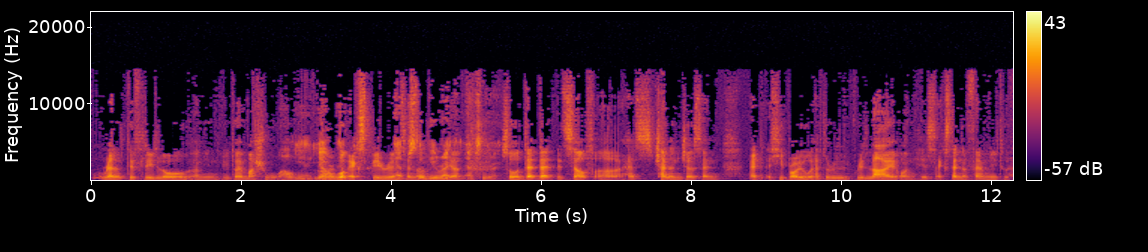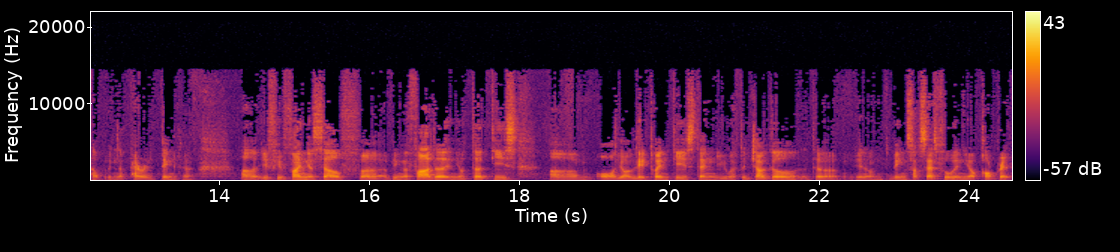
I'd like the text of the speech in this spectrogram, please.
relatively low. I mean, you don't have much uh, yeah, yeah, uh, work experience. Absolutely and, right. Yeah. Absolutely right. So that that itself uh, has challenges and and he probably would have to re- rely on his extended family to help in the parenting. Uh, if you find yourself uh, being a father in your 30s um, or your late 20s, then you have to juggle the, you know, being successful in your corporate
